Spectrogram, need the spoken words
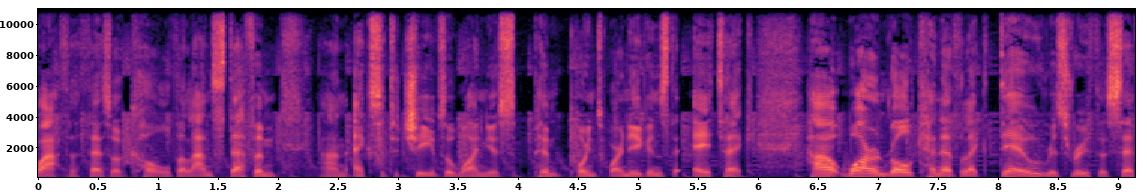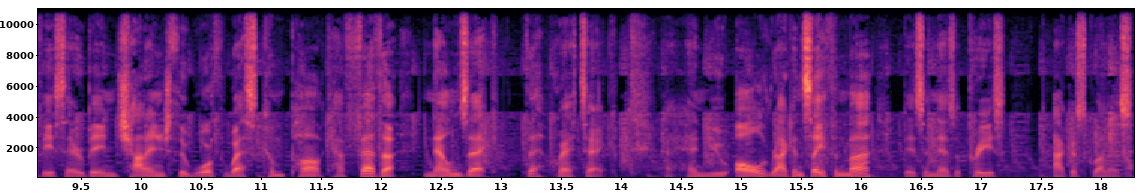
Whath a Thesor Cole the Land Stephen, and Exeter Chiefs a Winius Pimp Point Warnegans the Atek, how Warren Roll Kennevlek Deu Risruth a Sevius Erbin Challenge the Worth Westcombe Park have Feather, Nounzek the Huetek. A Henu all Rag and Sathan Ma, Biz and Neza Pries, Agus Gwellers.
